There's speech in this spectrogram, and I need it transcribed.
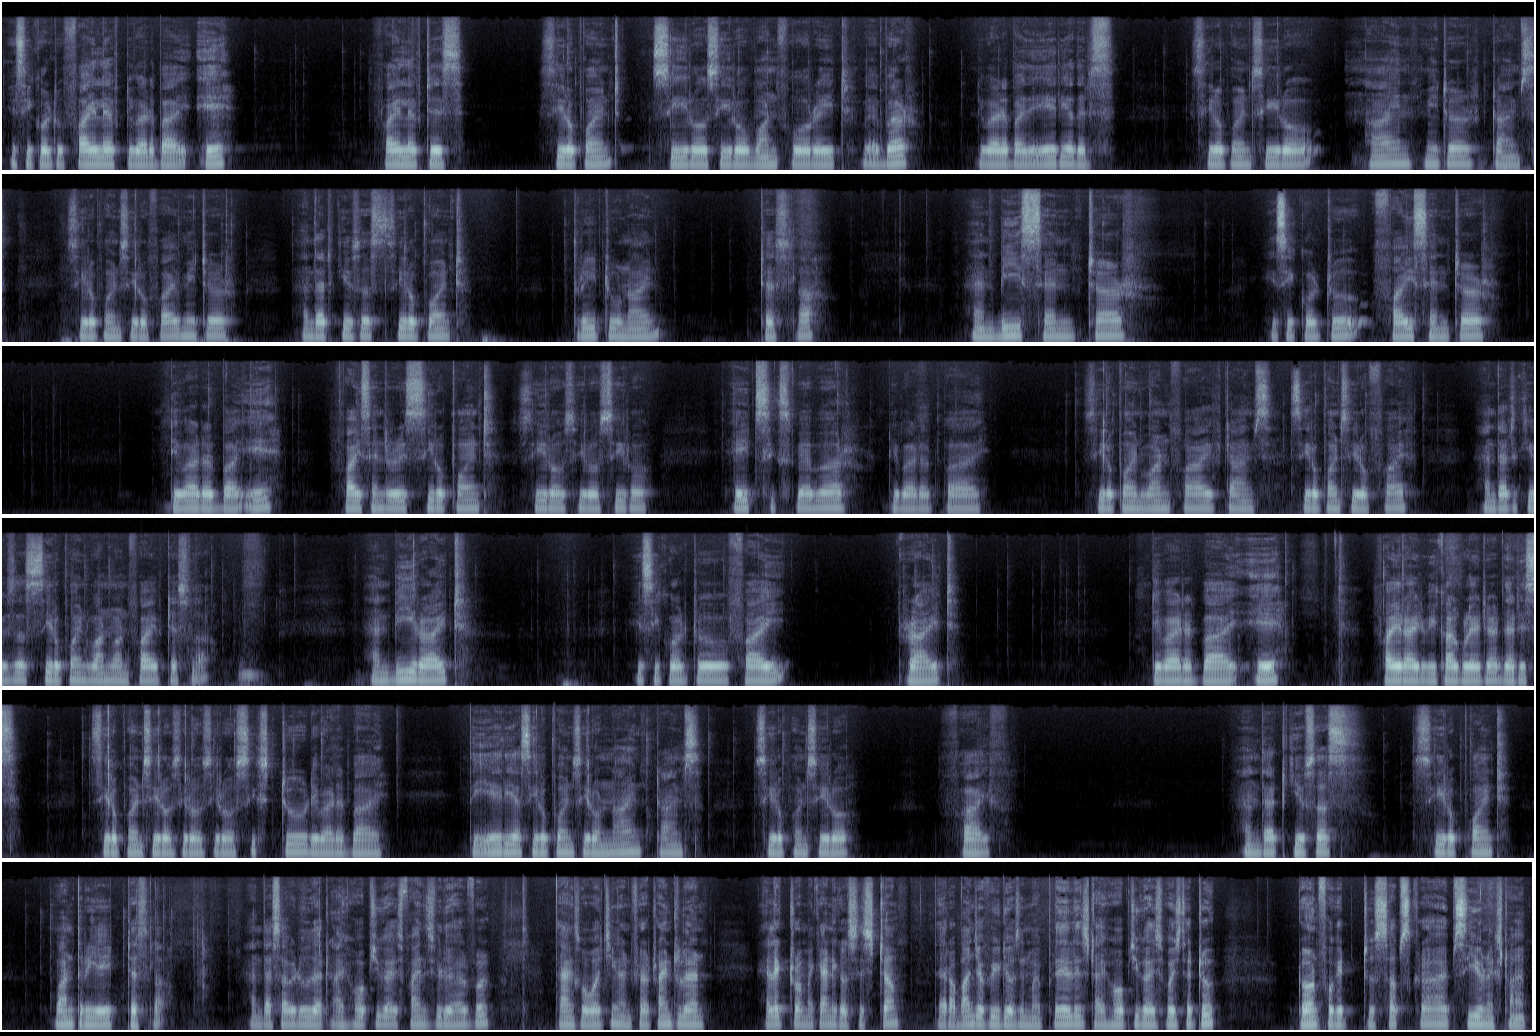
is equal to phi left divided by A. Phi left is 0 0.00148 Weber divided by the area that's 0.09 meter times 0.05 meter and that gives us 0.329 Tesla. And B center is equal to phi center divided by A. Phi center is 0 0.00086 Weber divided by 0.15 times 0.05 and that gives us 0.115 Tesla. And B right is equal to phi right divided by A. Phi right we calculated that is 0.00062 divided by the area 0.09 times 0.05 and that gives us 0.138 Tesla. And that's how we do that. I hope you guys find this video helpful. Thanks for watching. And if you're trying to learn electromechanical system there are a bunch of videos in my playlist. I hope you guys watch that too. Don't forget to subscribe. See you next time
